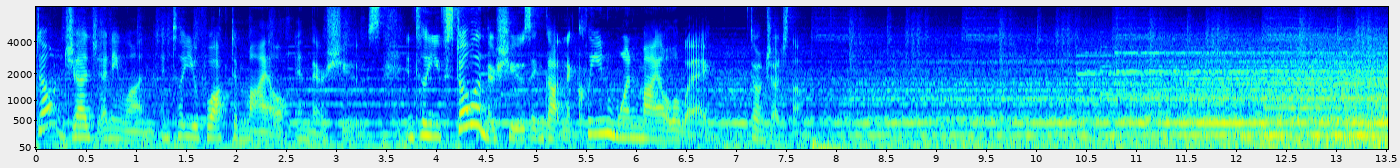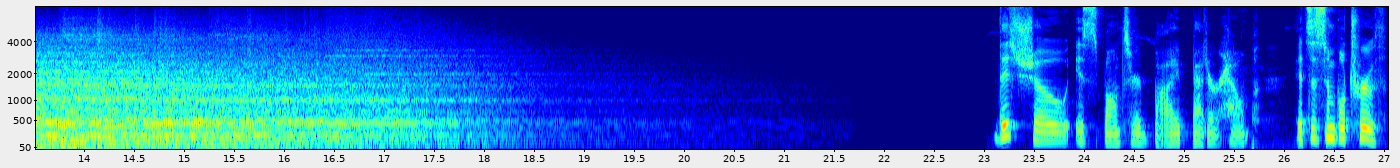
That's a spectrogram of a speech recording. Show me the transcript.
Don't judge anyone until you've walked a mile in their shoes, until you've stolen their shoes and gotten a clean one mile away. Don't judge them. This show is sponsored by BetterHelp. It's a simple truth.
